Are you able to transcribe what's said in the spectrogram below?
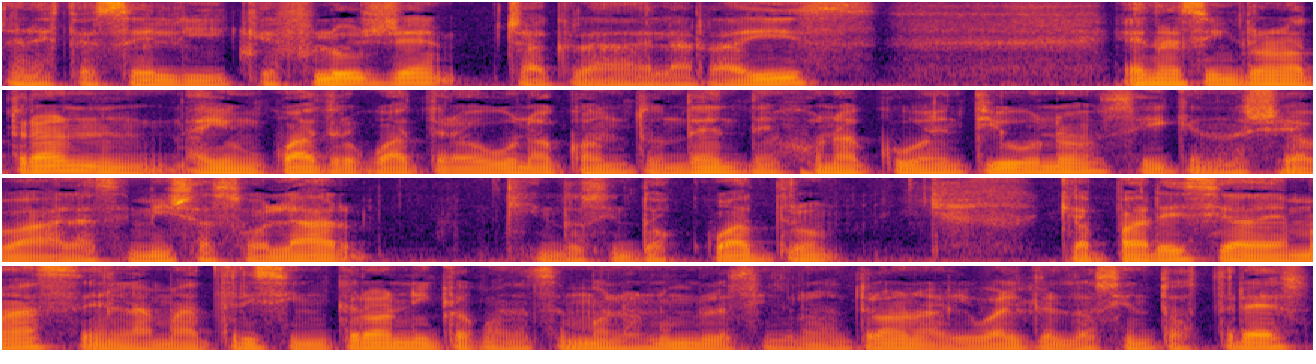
en este celi que fluye, chakra de la raíz, en el sincronotron hay un 441 contundente en Junaku 21, ¿sí? que nos lleva a la semilla solar, 204, que aparece además en la matriz sincrónica cuando hacemos los números del sincronotron, al igual que el 203.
